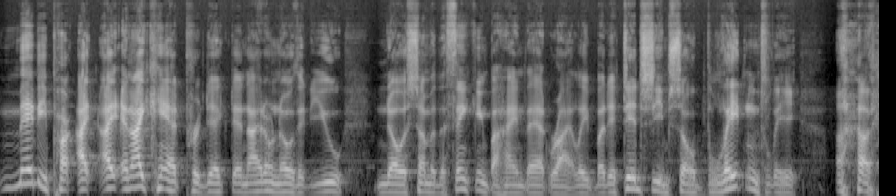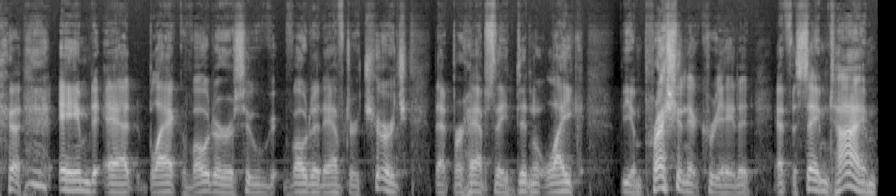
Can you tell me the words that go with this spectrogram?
maybe part, I, I, and I can't predict, and I don't know that you know some of the thinking behind that, Riley, but it did seem so blatantly uh, aimed at black voters who voted after church that perhaps they didn't like the impression it created. At the same time,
